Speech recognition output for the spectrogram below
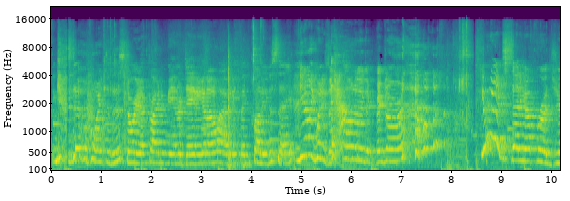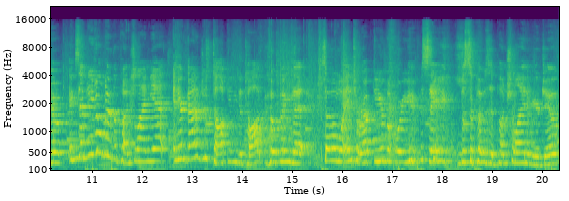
To the point to this story. I'm trying to be entertaining, and I don't have anything funny to say. You know, like when he's like, I want to take a picture. You're like setting up for a joke, except you don't know the punchline yet, and you're kind of just talking to talk, hoping that someone will interrupt you before you say the supposed punchline of your joke.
